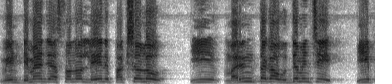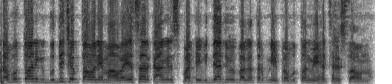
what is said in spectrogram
మేము డిమాండ్ చేస్తాను. లేని పక్షంలో ఈ మరింతగా ఉద్యమించి ఈ ప్రభుత్వానికి బుద్ధి చెప్తామని మా వైఎస్ఆర్ కాంగ్రెస్ పార్టీ విద్యార్థి విభాగం తరపున ఈ ప్రభుత్వాన్ని మేము హెచ్చరిస్తా ఉన్నాం.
